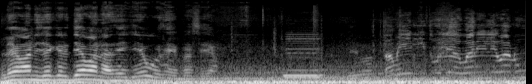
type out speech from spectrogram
લેવાની જગ્યાએ દેવાના થઈ જાય એવું થાય બસ એમ. તમે લીધું લે અમારી લેવાનું.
